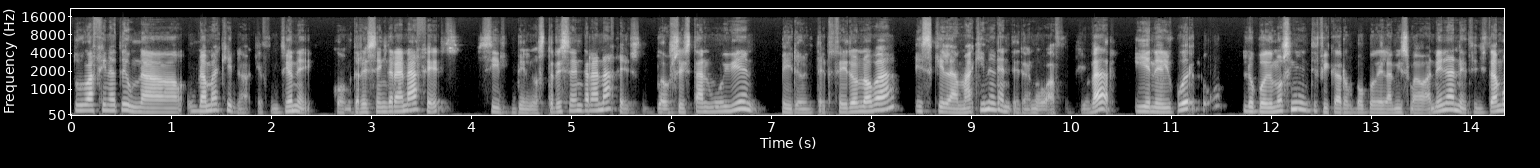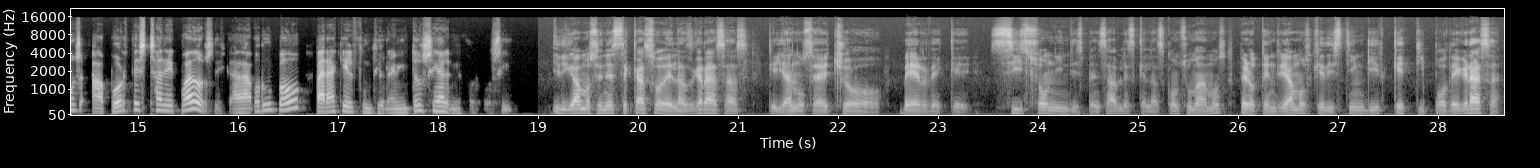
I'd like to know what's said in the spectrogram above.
tú imagínate una, una máquina que funcione con tres engranajes, si de los tres engranajes dos están muy bien, pero el tercero no va, es que la máquina entera no va a funcionar. Y en el cuerpo lo podemos identificar un poco de la misma manera. Necesitamos aportes adecuados de cada grupo para que el funcionamiento sea el mejor posible. Y digamos, en este caso de las grasas, que ya nos ha hecho ver de que sí son indispensables que las consumamos, pero tendríamos que distinguir qué tipo de grasa,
